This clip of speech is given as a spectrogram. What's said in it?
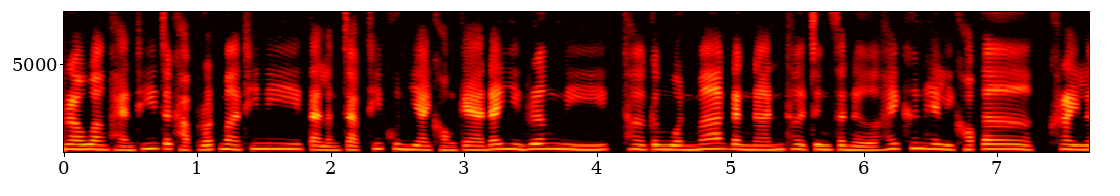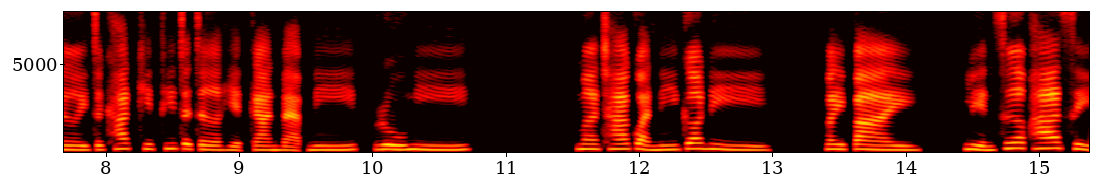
เราวางแผนที่จะขับรถมาที่นี่ แต่หลังจากที่คุณยายของแกได้ยินเรื่องนี้ เธอกังวลมากดังนั้น เธอจึงเสนอให้ขึ้นเฮลิคอปเตอร์ ใครเลยจะคาดคิดที่จะเจอเหตุการณ์แบบนี้ รู้นี้มาช้ากว่านี้ก็ดี ไปไปเปลี่ยนเสื้อผ้าสิ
